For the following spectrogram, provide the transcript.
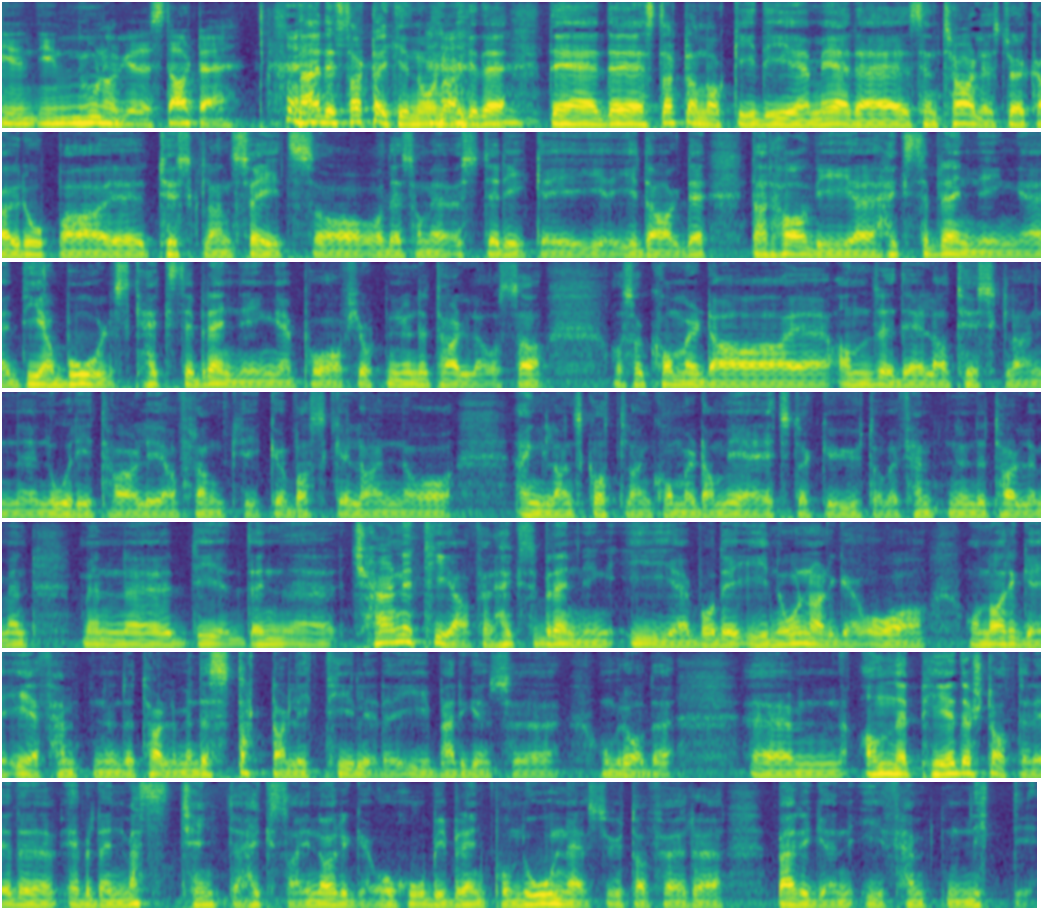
i, i Nord-Norge det starter? Nei, det starta ikke i Nord-Norge. Det, det, det starta nok i de mer sentrale strøk av Europa. Eh, Tyskland, Sveits og, og, det som er Østerrike i, i dag. Det, der har vi eh, heksebrenning, eh, diabolsk heksebrenning på 1400-tallet. Og så kommer da eh, andre deler av Tyskland, eh, Nord-Italia, Frankrike, Baskeland og England, Skottland kommer da med et stykke utover 1500-tallet. Men, men eh, de, den kjernetida for heksebrenning i, både i Nord-Norge og, og, Norge er 1500-tallet. Men det starta litt tidligere i bergensområdet. Um, Anne Pedersdatter er, det, er, vel den mest kjente heksa i Norge, og hun blir brent på Nordnes utenfor uh, Bergen i 1590.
